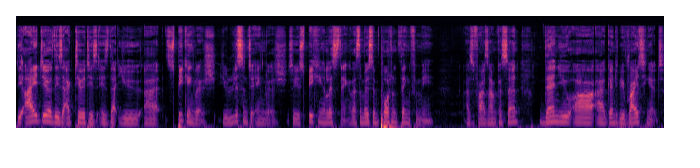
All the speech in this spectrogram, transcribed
The idea of these activities is that you uh, speak English, you listen to English, so you're speaking and listening. That's the most important thing for me, as far as I'm concerned. Then you are uh, going to be writing it,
